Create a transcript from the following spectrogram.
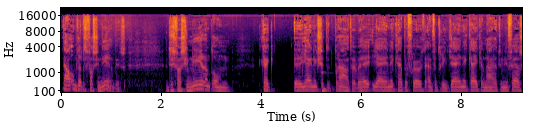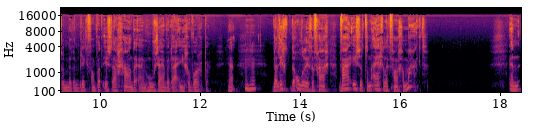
Nou, omdat het fascinerend is. Het is fascinerend om... Kijk, uh, jij en ik zitten te praten. Wij, jij en ik hebben vreugde en verdriet. Jij en ik kijken naar het universum met een blik van... wat is daar gaande en hoe zijn we daarin geworpen? Ja? Mm -hmm. daar ligt, daaronder ligt de vraag... waar is het dan eigenlijk van gemaakt? En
